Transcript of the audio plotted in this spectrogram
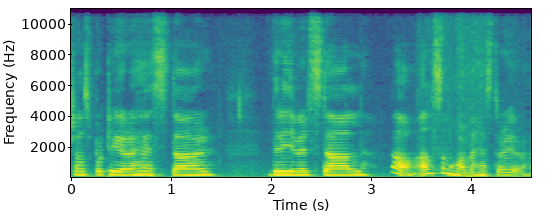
transporterar hästar, driver ett stall. Ja, allt som har med hästar att göra.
